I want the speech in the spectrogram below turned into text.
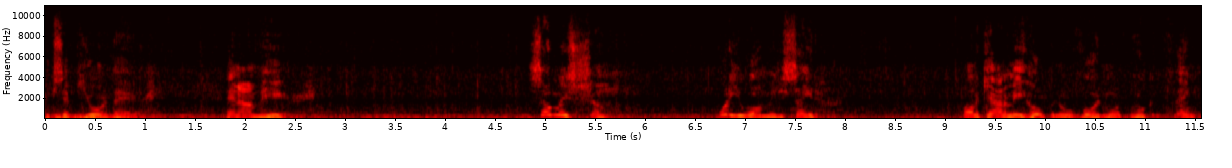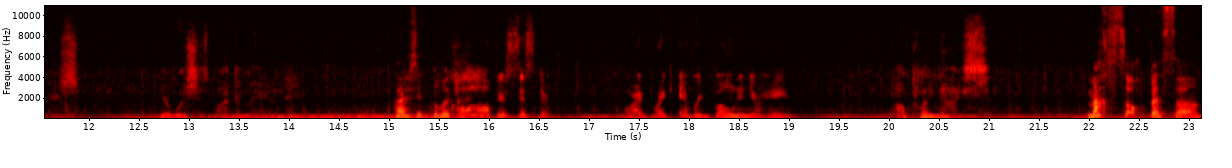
except you're there, and I'm here. So, Miss Schoen, what do you want me to say to her? On account of me hoping to avoid more broken fingers, your wish is my command. Fall sie. Call off your sister, or I break every bone in your hand. I'll play nice. Mach's auch besser.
